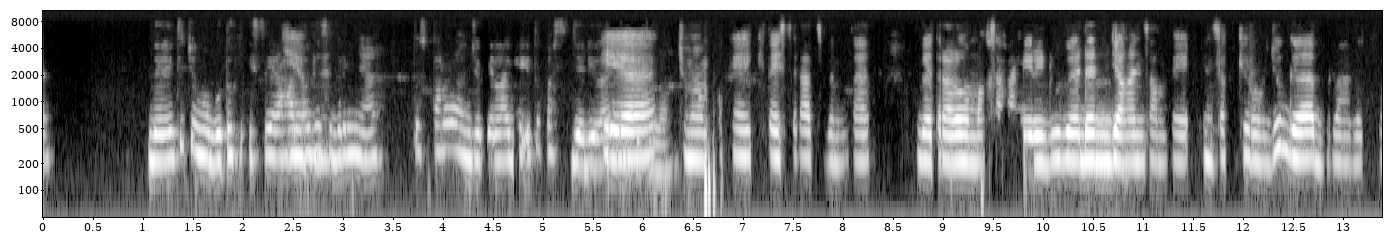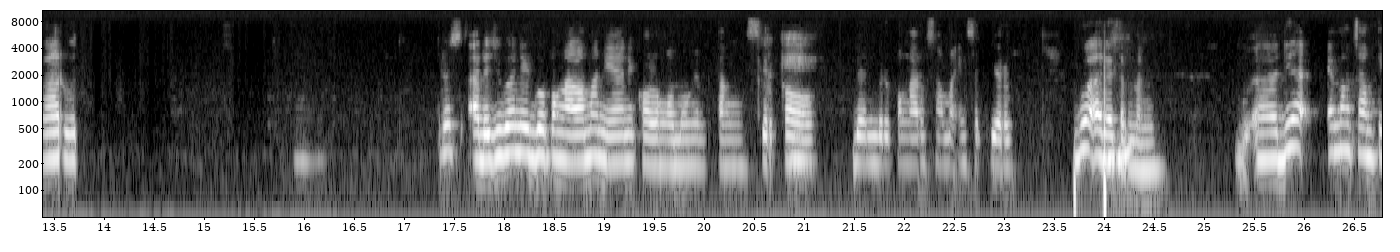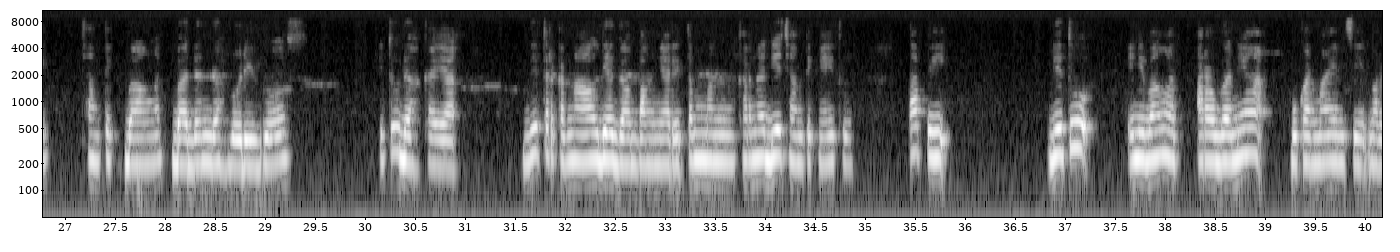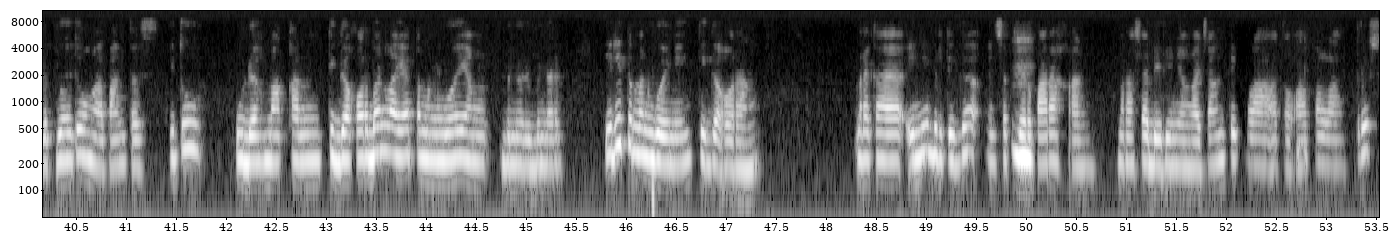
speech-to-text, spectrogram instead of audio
Dan itu cuma butuh istirahat Iya, aja benar. sebenarnya. Terus kalau lanjutin lagi itu pasti jadi lagi Iya, gitu loh. cuma oke kita istirahat sebentar. nggak terlalu memaksakan diri juga dan Hmm. jangan sampai insecure juga berlarut-larut Terus ada juga nih gue pengalaman ya nih kalau ngomongin tentang circle dan berpengaruh sama insecure. Gue ada Mhm. temen, eh, dia emang cantik, cantik banget, badan udah body goals. Itu udah kayak dia terkenal, dia gampang nyari temen karena dia cantiknya itu. Tapi dia tuh ini banget, arogannya bukan main sih. Menurut gue itu nggak pantas. Itu udah makan tiga korban lah ya temen gue yang bener-bener jadi teman gue ini tiga orang. Mereka ini bertiga insecure Hmm. parah kan. Merasa dirinya nggak cantik lah atau apalah. Terus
